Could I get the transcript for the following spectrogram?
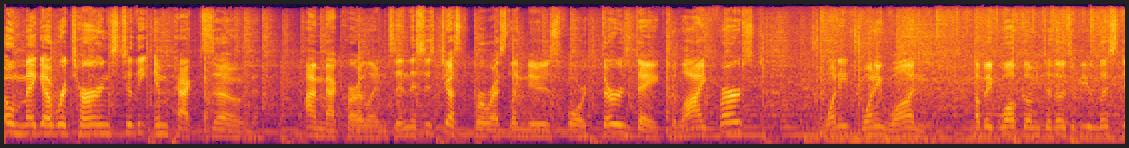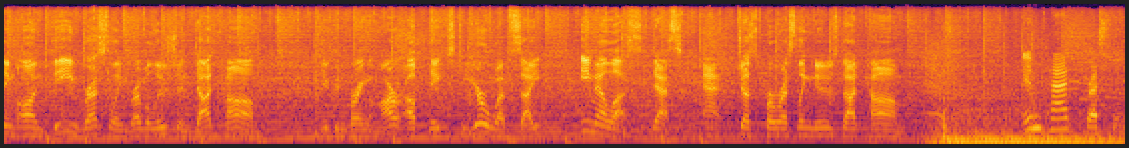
Omega returns to the Impact Zone. I'm Matt Carlins, and this is just pro wrestling news for Thursday, July 1st, 2021. A big welcome to those of you listening on TheWrestlingRevolution.com. You can bring our updates to your website. Email us, desk at justprowrestlingnews.com. Impact Wrestling.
